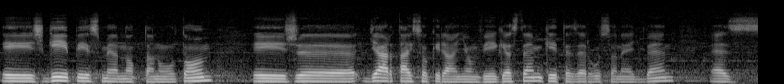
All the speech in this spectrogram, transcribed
és gépészmérnök tanultam, és gyártásszakirányon végeztem 2021-ben, ez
